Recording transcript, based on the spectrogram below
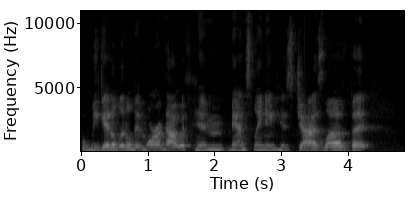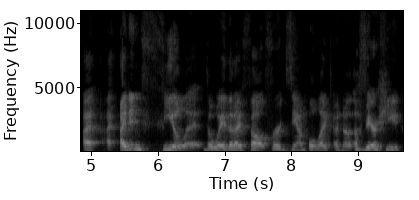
we get a little bit more of that with him mansplaining his jazz love, but I, I, I didn't feel it the way that I felt, for example, like a, a very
